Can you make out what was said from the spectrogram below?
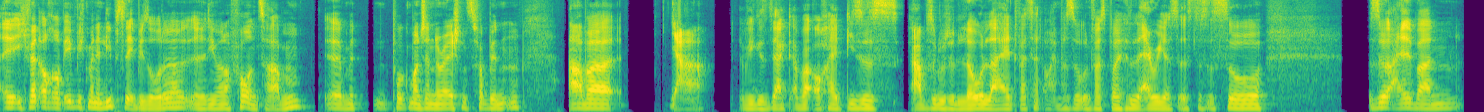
Äh, Ich werde auch auf ewig meine liebste Episode, äh, die wir noch vor uns haben, äh, mit Pokémon Generations verbinden. Aber ja, wie gesagt, aber auch halt dieses absolute Lowlight, was halt auch einfach so unfassbar hilarious ist. Das ist so, so albern,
